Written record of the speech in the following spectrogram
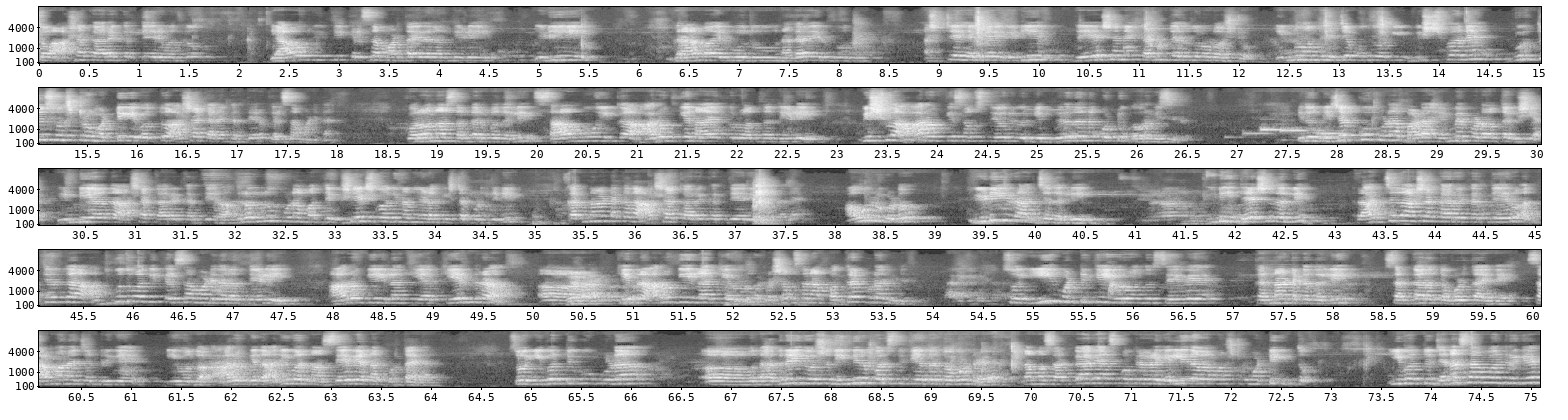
ಸೊ ಆಶಾ ಕಾರ್ಯಕರ್ತೆಯರು ಇವತ್ತು ಯಾವ ರೀತಿ ಕೆಲಸ ಮಾಡ್ತಾ ಇದ್ದಾರೆ ಅಂತೇಳಿ ಇಡೀ ಗ್ರಾಮ ಇರ್ಬೋದು, ನಗರ ಇರ್ಬೋದು ಅಷ್ಟೇ ಹೆಮ್ಮೆ ಇಡೀ ದೇಶನೇ ಕಣ್ ತೆರೆದು ನೋಡುವಷ್ಟು ಇನ್ನೂ ಒಂದು ಹೆಜ್ಜೆ ಮುಂದೆ ಹೋಗಿ ವಿಶ್ವನೇ ಗುರುತಿಸುವಷ್ಟರ ಮಟ್ಟಿಗೆ ಇವತ್ತು ಆಶಾ ಕಾರ್ಯಕರ್ತೆಯರು ಕೆಲಸ ಮಾಡಿದ್ದಾರೆ. ಕೊರೋನಾ ಸಂದರ್ಭದಲ್ಲಿ ಸಾಮೂಹಿಕ ಆರೋಗ್ಯ ನಾಯಕರು ಅಂತಂದೇಳಿ ವಿಶ್ವ ಆರೋಗ್ಯ ಸಂಸ್ಥೆಯವರು ಇವರಿಗೆ ಬಿರುದನ್ನು ಕೊಟ್ಟು ಗೌರವಿಸಿದರು. ಇದು ನಿಜಕ್ಕೂ ಕೂಡ ಬಹಳ ಹೆಮ್ಮೆ ಪಡುವಂತ ವಿಷಯ. ಇಂಡಿಯಾದ ಆಶಾ ಕಾರ್ಯಕರ್ತೆಯರು ಅದರಲ್ಲೂ ಕೂಡ ಮತ್ತೆ ವಿಶೇಷವಾಗಿ ನಾನು ಹೇಳಕ್ ಇಷ್ಟಪಡ್ತೀನಿ, ಕರ್ನಾಟಕದ ಆಶಾ ಕಾರ್ಯಕರ್ತೆಯರು ಏನಿದ್ದಾರೆ ಅವರುಗಳು ಇಡೀ ರಾಜ್ಯದಲ್ಲಿ, ಇಡೀ ದೇಶದಲ್ಲಿ ರಾಜ್ಯದ ಆಶಾ ಕಾರ್ಯಕರ್ತೆಯರು ಅತ್ಯಂತ ಅದ್ಭುತವಾಗಿ ಕೆಲಸ ಮಾಡಿದ್ದಾರೆ ಅಂತೇಳಿ ಆರೋಗ್ಯ ಇಲಾಖೆಯ ಕೇಂದ್ರ ಕೇಂದ್ರ ಆರೋಗ್ಯ ಇಲಾಖೆಯವರು ಪ್ರಶಂಸನಾ ಪತ್ರ ಕೂಡ ನೀಡಿದರು. ಸೊ ಈ ಮಟ್ಟಕ್ಕೆ ಇವರ ಒಂದು ಸೇವೆ ಕರ್ನಾಟಕದಲ್ಲಿ ಸರ್ಕಾರ ತಗೊಳ್ತಾ ಇದೆ. ಸಾಮಾನ್ಯ ಜನರಿಗೆ ಈ ಒಂದು ಆರೋಗ್ಯದ ಅರಿವನ್ನ, ಸೇವೆಯನ್ನ ಕೊಡ್ತಾ ಇದ್ದಾರೆ. ಸೊ ಇವತ್ತಿಗೂ ಕೂಡ ಒಂದು ಹದಿನೈದು ವರ್ಷದ ಹಿಂದಿನ ಪರಿಸ್ಥಿತಿ ಅಂತ ತಗೊಂಡ್ರೆ ನಮ್ಮ ಸರ್ಕಾರಿ ಆಸ್ಪತ್ರೆಗಳು ಎಲ್ಲಿದಾವೆ ಅನ್ನೋಷ್ಟ್ರ ಮಟ್ಟಿಗಿತ್ತು ಇವತ್ತು ಜನಸಾಮಾನ್ಯರಿಗೆ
